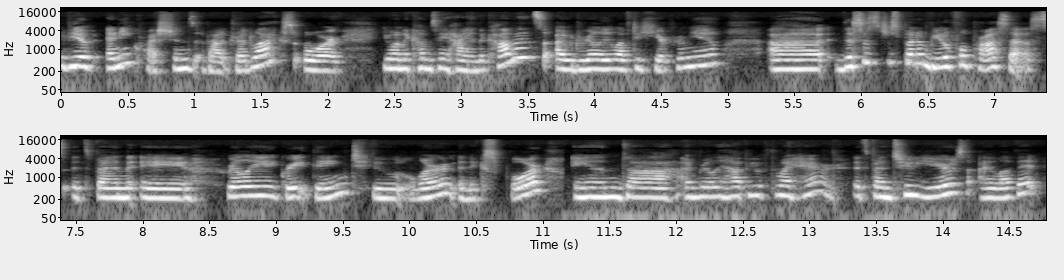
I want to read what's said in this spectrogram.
If you have any questions about dreadlocks or you want to come say hi in the comments, I would really love to hear from you. Uh, this has just been a beautiful process. It's been a really great thing to learn and explore and uh, I'm really happy with my hair. It's been two years. I love it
